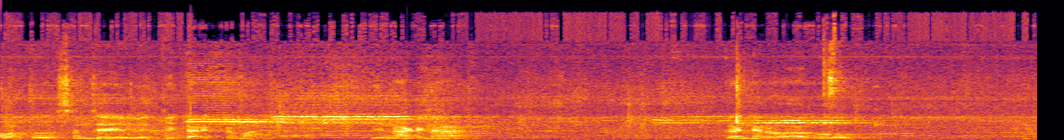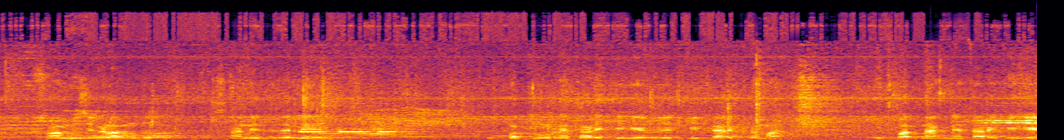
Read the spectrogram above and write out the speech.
ಅವತ್ತು ಸಂಜೆ ವೇದಿಕೆ ಕಾರ್ಯಕ್ರಮ. ಈ ನಾಡಿನ ಗಣ್ಯರು ಹಾಗೂ ಸ್ವಾಮೀಜಿಗಳ ಒಂದು ಸಾನ್ನಿಧ್ಯದಲ್ಲಿ ಇಪ್ಪತ್ತ್ಮೂರನೇ ತಾರೀಕಿಗೆ ವೇದಿಕೆ ಕಾರ್ಯಕ್ರಮ. ಇಪ್ಪತ್ತ್ನಾಲ್ಕನೇ ತಾರೀಕಿಗೆ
